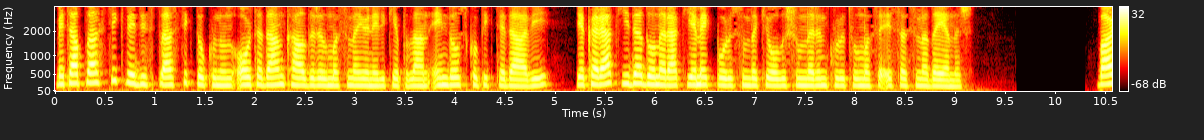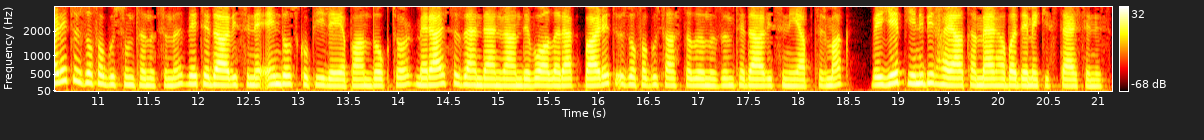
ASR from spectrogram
Metaplastik ve displastik dokunun ortadan kaldırılmasına yönelik yapılan endoskopik tedavi, yakarak ya da donarak yemek borusundaki oluşumların kurutulması esasına dayanır. Barret özofagusun tanısını ve tedavisini endoskopi ile yapan Doktor Meral Sözen'den randevu alarak Barret özofagus hastalığınızın tedavisini yaptırmak ve yepyeni bir hayata merhaba demek isterseniz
